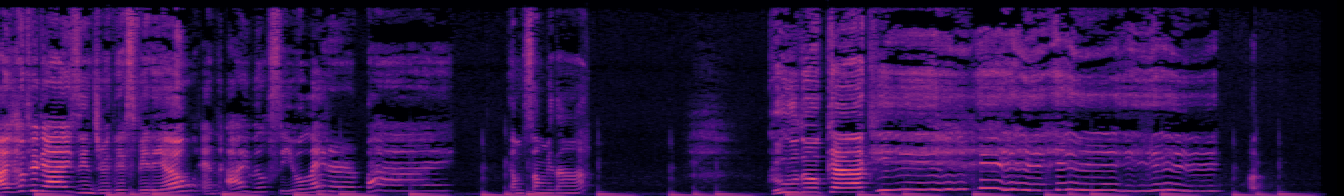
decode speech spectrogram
I hope you guys enjoyed this video and I will see you later. Bye. 감사합니다. 구독하기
